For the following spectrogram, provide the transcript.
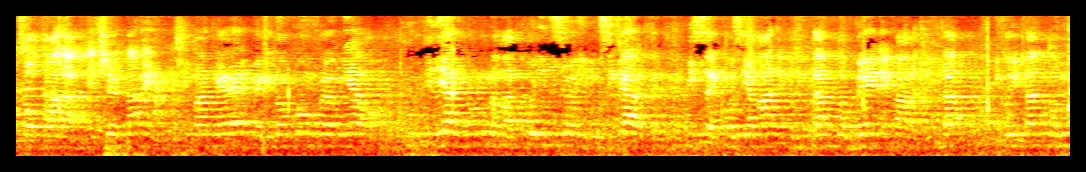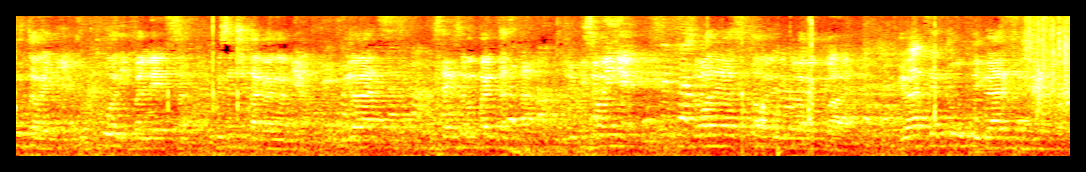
sotto Madame e certamente ci mancherebbe che non confermiamo tutti gli anni non una ma due edizioni di musicarte, vista che così amate, così tanto bene fa la città e così tanto nutre di cultura, di bellezza questa città che noi amiamo. Grazie senza contenta stare, non di niente, solo della storia di quello che fare. Grazie a tutti, grazie.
